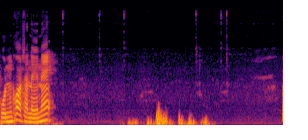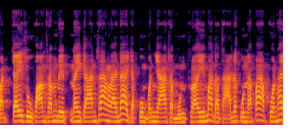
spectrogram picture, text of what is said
ผลข้อเสนอแนะ ปัจจัยสู่ความสำเร็จในการสร้างรายได้จากภูมิปัญญาสมุนไพรมาตรฐานและคุณภาพควรให้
